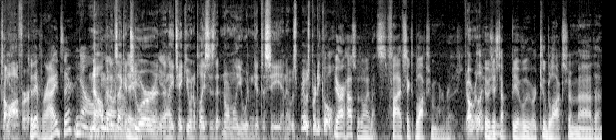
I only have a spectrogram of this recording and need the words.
to offer. Do they have rides there? No. No, but No, it's like no. a Yeah, tour, and yeah. then they take you into places that normally you wouldn't get to see, and it was it was pretty cool. Yeah, our house was only about five, six blocks from Warner Brothers. Oh, really? It was just up. Yeah, we were two blocks from uh, the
